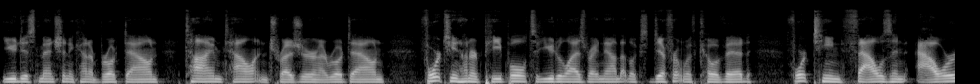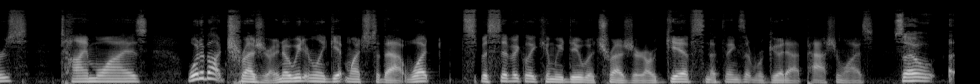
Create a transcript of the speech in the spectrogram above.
You just mentioned and kind of broke down time, talent, and treasure. And I wrote down 1,400 people to utilize right now. That looks different with COVID. 14,000 hours time wise. What about treasure? I know we didn't really get much to that. What specifically can we do with treasure, our gifts, and the things that we're good at passion wise? So, uh,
